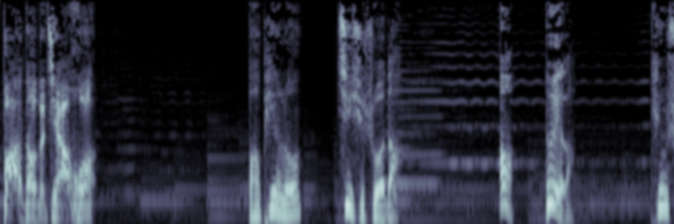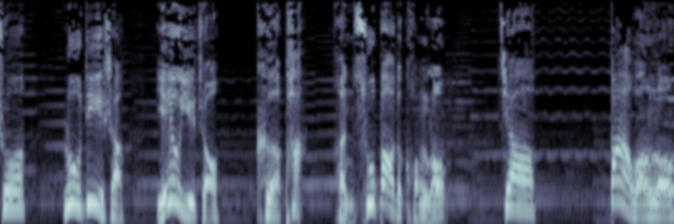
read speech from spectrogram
霸道的家伙。薄片龙继续说道：“哦，对了，听说陆地上也有一种。”可怕、很粗暴的恐龙，叫霸王龙，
